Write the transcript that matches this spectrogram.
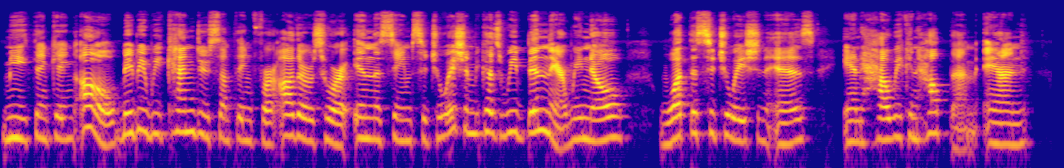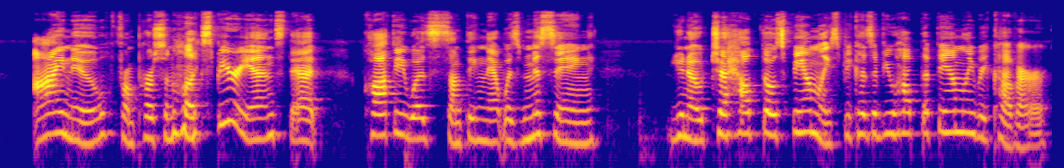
me thinking, oh, maybe we can do something for others who are in the same situation because we've been there. We know what the situation is and how we can help them. And I knew from personal experience that coffee was something that was missing, you know, to help those families. Because if you help the family recover,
